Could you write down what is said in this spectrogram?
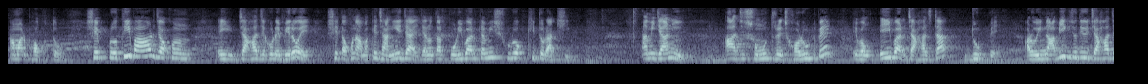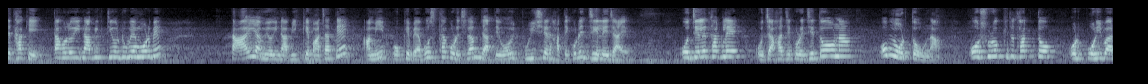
আমার ভক্ত। সে প্রতিবার যখন এই জাহাজে করে বেরোয়, সে তখন আমাকে জানিয়ে যায় যেন তার পরিবারকে আমি সুরক্ষিত রাখি। আমি জানি আজ সমুদ্রে ঝড় উঠবে এবং এইবার জাহাজটা ডুববে। আর ওই নাবিক যদি ওই জাহাজে থাকে, তাহলে ওই নাবিকটিও ডুবে মরবে। তাই আমি ওই নাবিককে বাঁচাতে আমি ওকে ব্যবস্থা করেছিলাম যাতে ওই পুলিশের হাতে করে জেলে যায়। ও জেলে থাকলে ও জাহাজে করে যেতও না, ও মরতও না। ও সুরক্ষিত থাকতো, ওর পরিবার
